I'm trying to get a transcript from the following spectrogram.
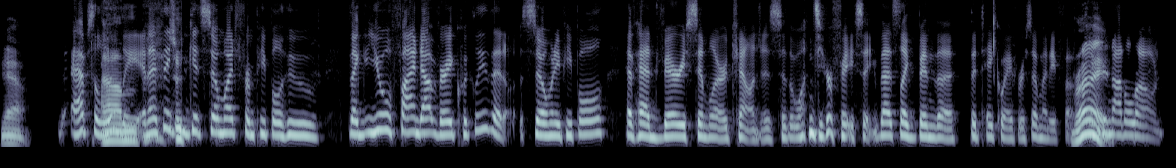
Yeah. Absolutely. Um, and I think so, you get so much from people who like you'll find out very quickly that so many people have had very similar challenges to the ones you're facing. That's like been the the takeaway for so many folks. Right. Like you're not alone.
